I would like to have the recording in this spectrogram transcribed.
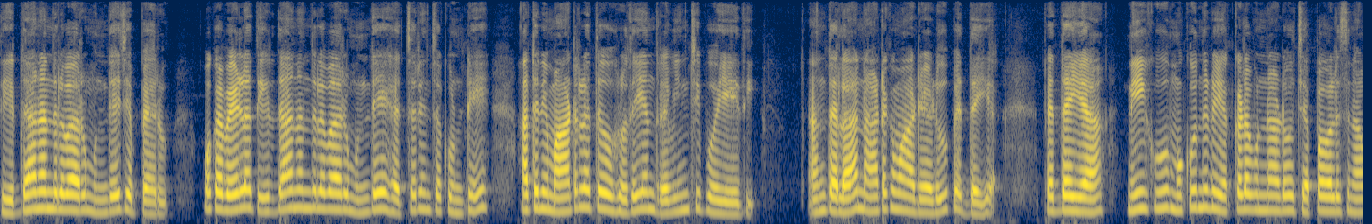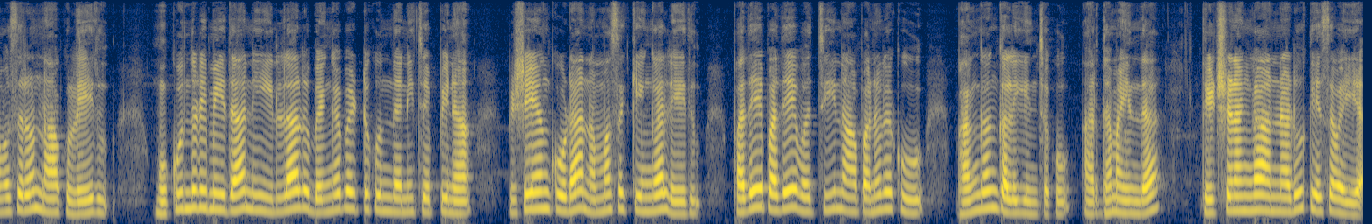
తీర్థానందుల వారు ముందే చెప్పారు. ఒకవేళ తీర్థానందుల వారు ముందే హెచ్చరించకుంటే అతని మాటలతో హృదయం ద్రవించిపోయేది. అంతలా నాటకం ఆడాడు పెద్దయ్య. పెద్దయ్య నీకు ముకుందుడు ఎక్కడ ఉన్నాడో చెప్పవలసిన అవసరం నాకు లేదు. ముకుందుడి మీద నీ ఇల్లాలు బెంగపెట్టుకుందని చెప్పిన విషయం కూడా నమ్మశక్యంగా లేదు. పదే పదే వచ్చి నా పనులకు భంగం కలిగించకు. అర్థమైందా? తీక్షణంగా అన్నాడు కేశవయ్య.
